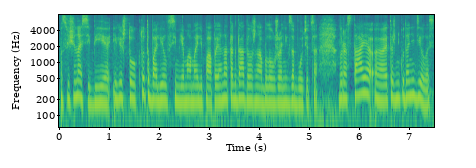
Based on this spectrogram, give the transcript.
посвящена себе, или что кто-то болел в семье, мама или папа, и она тогда должна была уже о них заботиться. Вырастая, э, это же никуда не делось.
